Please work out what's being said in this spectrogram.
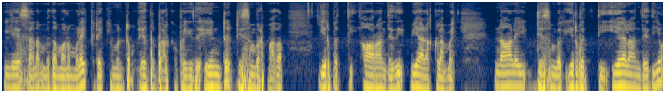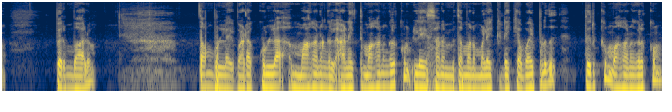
லேசான மிதமான மழை கிடைக்கும் என்றும் எதிர்பார்க்கப்படுகிறது. இன்று டிசம்பர் மாதம் இருபத்தி ஆறாம் தேதி வியாழக்கிழமை. நாளை டிசம்பர் இருபத்தி ஏழாம் தேதியும் பெரும்பாலும் தம்புள்ளை வடக்குள்ள மாகாணங்கள் அனைத்து மாகாணங்களுக்கும் லேசான மிதமான மழை கிடைக்க வாய்ப்புள்ளது. தெற்கு மாகாணங்களுக்கும்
